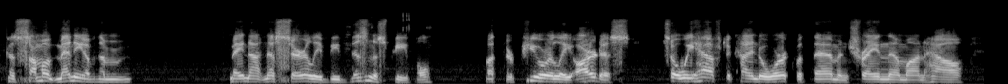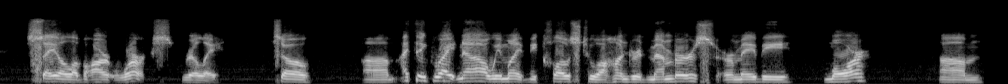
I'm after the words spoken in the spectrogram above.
Because some of many of them may not necessarily be business people, but they're purely artists. So we have to kind of work with them and train them on how sale of art works, really. So um, I think right now we might be close to 100 members or maybe more. Um,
